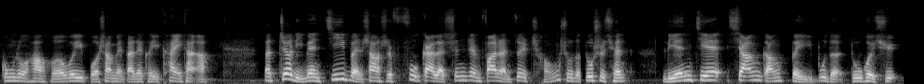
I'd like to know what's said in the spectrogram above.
公众号和微博上面，大家可以看一看啊。那这里面基本上是覆盖了深圳发展最成熟的都市圈，连接香港北部的都会区。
